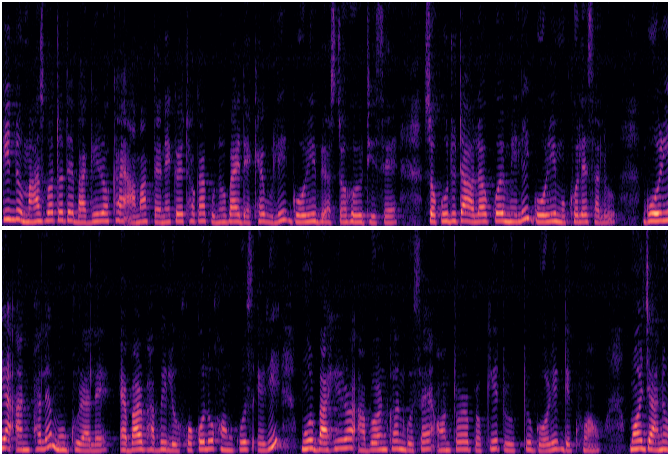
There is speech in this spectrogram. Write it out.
কিন্তু মাজবাটতে বাগি ৰখাই আমাক তেনেকৈ থকা কোনোবাই দেখে বুলি গৌৰী ব্যস্ত হৈ উঠিছে। চকু দুটা অলপকৈ মেলি গৌৰীৰ মুখলৈ চালোঁ। গৌৰীয়ে আনফালে মুখ ঘূৰালে। এবাৰ ভাবিলোঁ সকলো সংকোচ এৰি মোৰ বাহিৰৰ আৱৰণখন গুচাই অন্তৰৰ প্ৰকৃত ৰূপটো গৌৰীক দেখুৱাওঁ। মই জানো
